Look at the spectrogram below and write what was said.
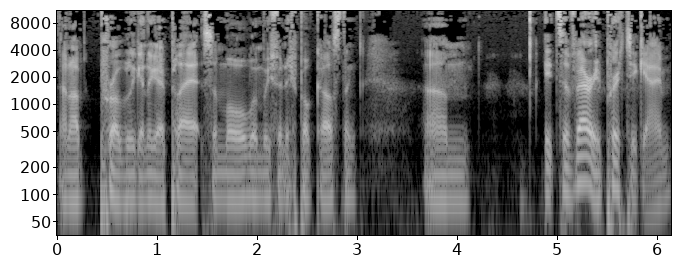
and I'm probably going to go play it some more when we finish podcasting. Um, it's a very pretty game.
